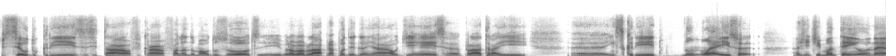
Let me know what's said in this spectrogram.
pseudo-crises e tal, ficar falando mal dos outros e blá blá blá para poder ganhar audiência, para atrair é, inscrito. Não, não é isso. É, a gente mantém né,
